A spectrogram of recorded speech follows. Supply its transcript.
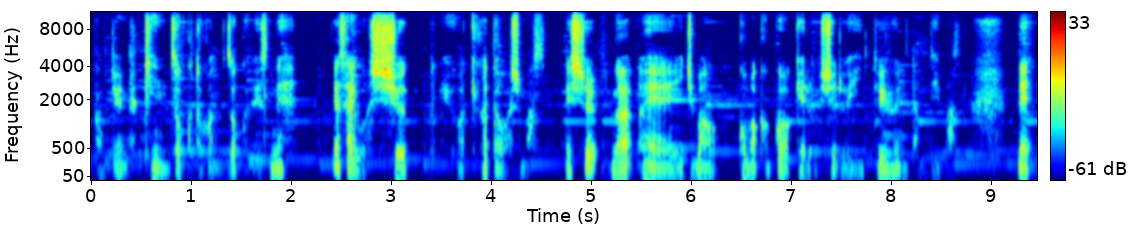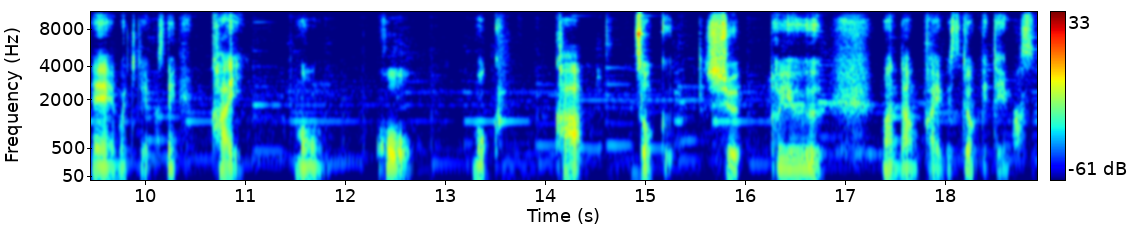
ー、なんていうんです？金属とかの属ですね。で、最後、種という分け方をします。で、種が、えー一番細かく分ける種類というふうになっています。で、えーもう一度言いますね。貝、門、項、目、科、属、種という、まあ、段階別で分けています。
